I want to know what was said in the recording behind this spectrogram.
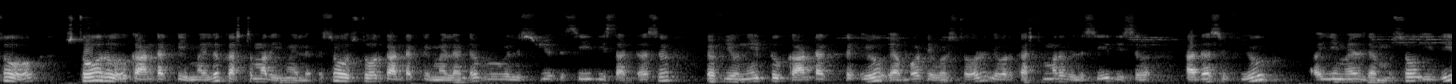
so store contact email customer email so store contact email అంటే we will see this address if you need to contact you about your store your customer will see this address if you email them so ఇది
